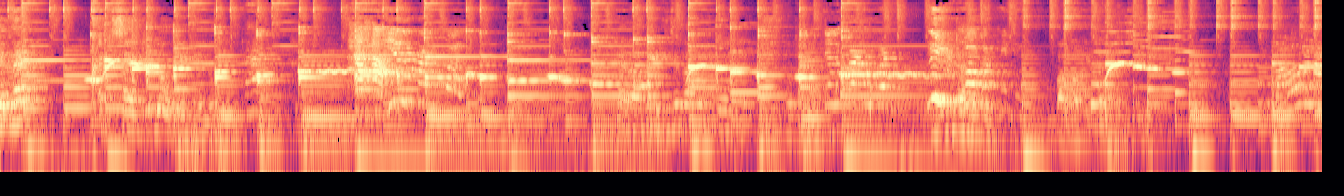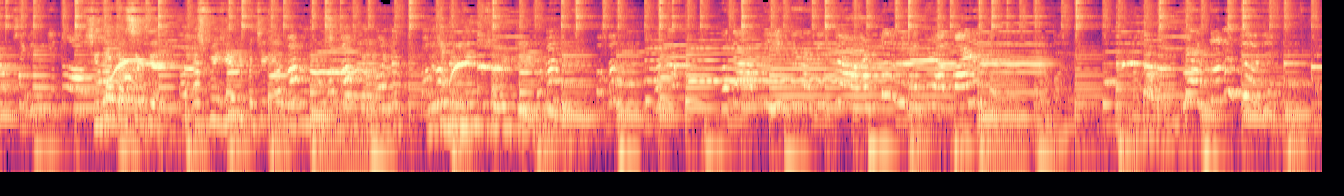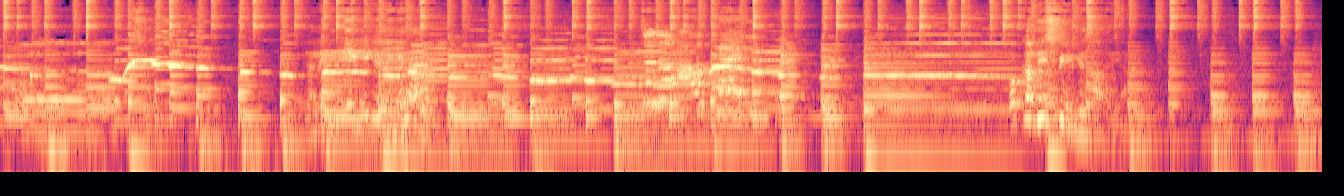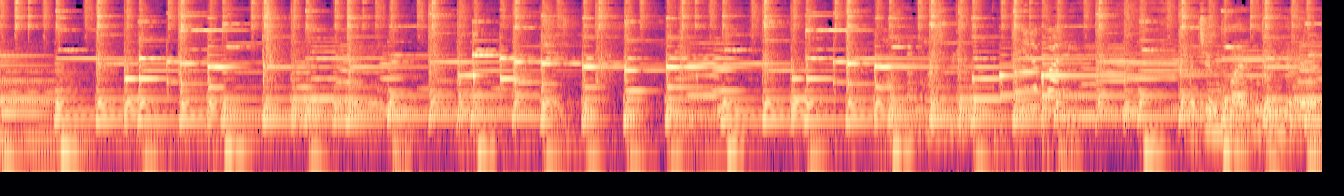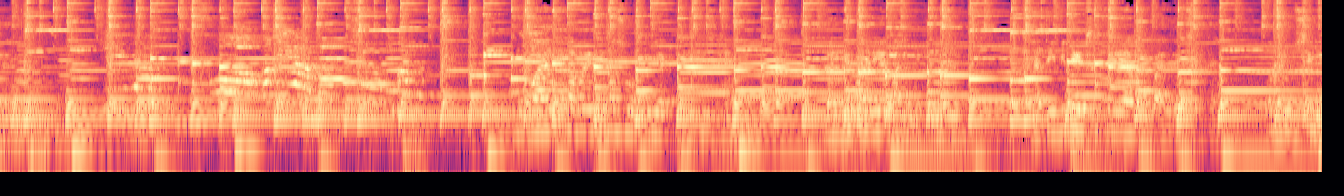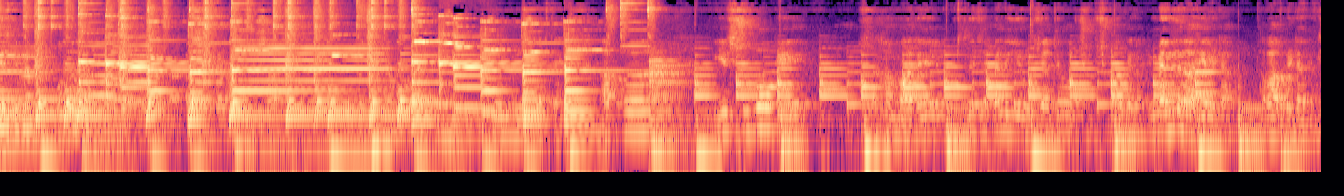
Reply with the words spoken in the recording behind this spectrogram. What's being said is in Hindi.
आपसे है? एक्साइटेड तो आप सीधा कर सकते हैं। इसमें ये नहीं बच्चे कभी स्पीड के साथ है यार। बच्चे मोबाइल को कभी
